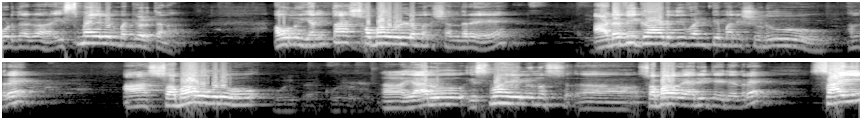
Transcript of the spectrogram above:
ನೋಡಿದಾಗ ಇಸ್ಮಾಯಿಲಿನ ಬಗ್ಗೆ ಹೇಳ್ತಾನೆ. ಅವನು ಎಂಥ ಸ್ವಭಾವವುಳ್ಳ ಮನುಷ್ಯ ಅಂದರೆ, ಅಡವಿಗಾಡದಿ ವಂಟಿ ಮನುಷ್ಯಡು. ಅಂದರೆ, ಆ ಸ್ವಭಾವಗಳು ಯಾರು? ಇಸ್ಮಾಯಿಲನ ಸ್ವಭಾವ ಯಾವ ರೀತಿ ಇದೆ ಅಂದರೆ, ಸಾಯಿ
